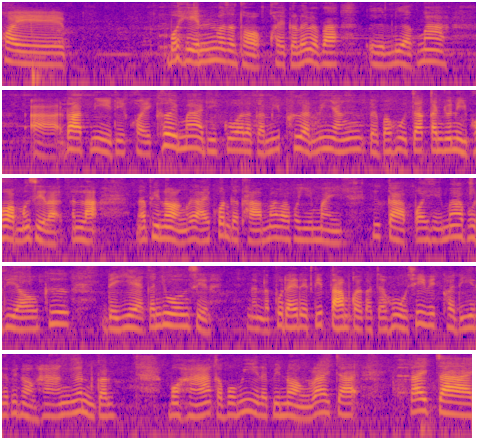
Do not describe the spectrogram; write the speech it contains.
ข่อยบ่เห็นว่าซั่นเถาะข่อยก็เลยแบบว่าเออเลือกมา อ่ารัฐนี่ที่ข่อยเคยมาดีกว่าแล้วก็มีเพื่อนมีหยังแบบว่าฮู้จักกันอยู่นี่พร้อมจังซี่ล่ะนั่นละนะพี่น้องหลายๆคนก็ถามมาว่าพ่อใหญ่ใหม่คือกาบปล่อยให้มาผู้เดียว คือได้แยกกันอยู่จังซี่นั่นล่ะผู้ใดได้ติดตามข่อยก็จะฮู้ชีวิตข่อยดีนะพี่น้องหาเงินก่อนบ่หาก็บ่มีแล้วพี่น้องรายจ่ายรายจ่าย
